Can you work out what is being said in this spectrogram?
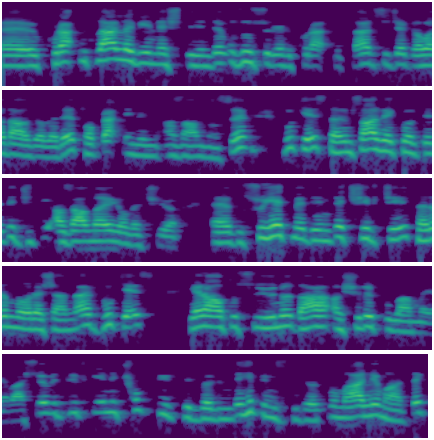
e, kuraklıklarla birleştiğinde uzun süreli kuraklıklar, sıcak hava dalgaları, toprak neminin azalması bu kez tarımsal rekoltede ciddi azalmaya yol açıyor. E, su yetmediğinde çiftçi, tarımla uğraşanlar bu kez yeraltı suyunu daha aşırı kullanmaya başlıyor ve Türkiye'nin çok büyük bir bölümünde hepimiz biliyoruz bu malum artık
